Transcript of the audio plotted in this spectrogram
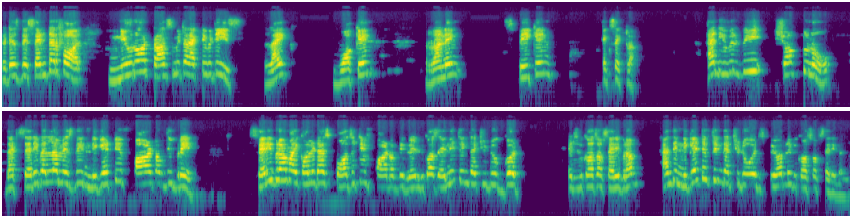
It is the center for neurotransmitter activities like walking, running, speaking, etc. And you will be shocked to know that cerebellum is the negative part of the brain. Cerebrum, I call it as positive part of the brain because anything that you do good, it's because of cerebrum. And the negative thing that you do, it's purely because of cerebellum.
